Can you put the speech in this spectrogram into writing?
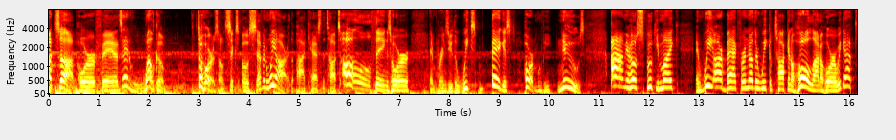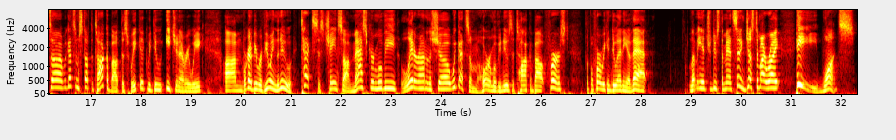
What's up, horror fans, and welcome to Horror Zone 607. We are the podcast that talks all things horror and brings you the week's biggest horror movie news. I'm your host, Spooky Mike, and we are back for another week of talking a whole lot of horror. We got uh, we got some stuff to talk about this week, like we do each and every week. Um, we're going to be reviewing the new Texas Chainsaw Massacre movie later on in the show. We got some horror movie news to talk about first, but before we can do any of that, let me introduce the man sitting just to my right. He once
